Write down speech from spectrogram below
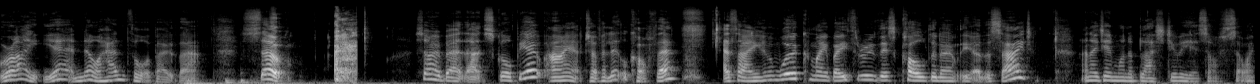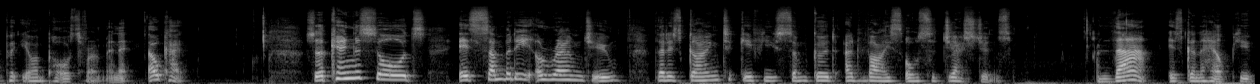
right, yeah, no, I hadn't thought about that. So, sorry about that, Scorpio. I had to have a little cough there as I work my way through this cold and out the other side. And I didn't want to blast your ears off, so I put you on pause for a minute. Okay. So the King of Swords is somebody around you that is going to give you some good advice or suggestions. That is going to help you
